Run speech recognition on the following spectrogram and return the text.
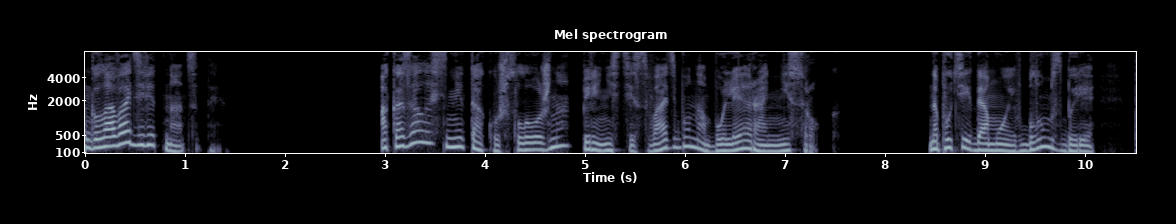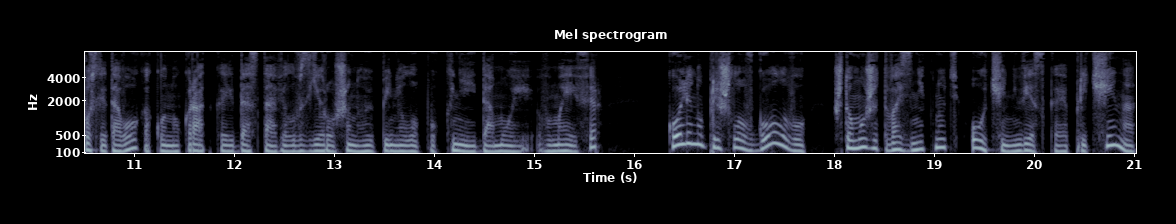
Глава 19 Оказалось, не так уж сложно перенести свадьбу на более ранний срок. На пути домой в Блумсбери, после того, как он украдкой доставил взъерошенную Пенелопу к ней домой в Мейфер, Колину пришло в голову, что может возникнуть очень веская причина,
